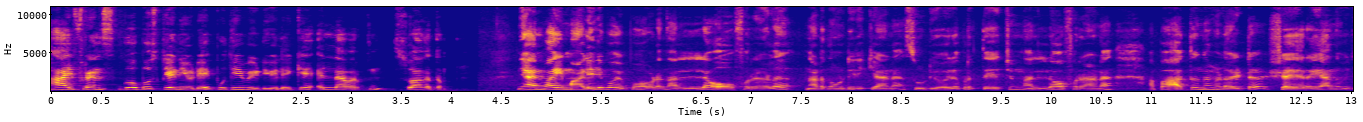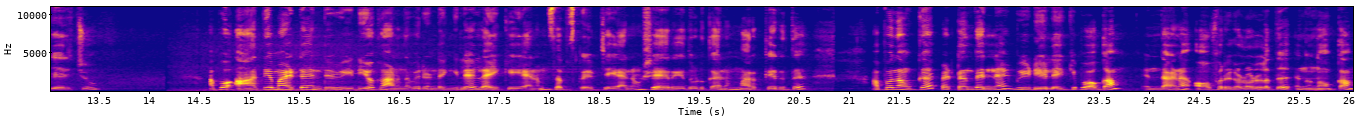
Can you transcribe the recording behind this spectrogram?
ഹായ് ഫ്രണ്ട്സ് ഗോബൂസ് ജേണിയുടെ പുതിയ വീഡിയോയിലേക്ക് എല്ലാവർക്കും സ്വാഗതം. ഞാൻ വൈമാളിയിൽ പോയപ്പോൾ അവിടെ നല്ല ഓഫറുകൾ നടന്നുകൊണ്ടിരിക്കുകയാണ്. സ്റ്റുഡിയോയിൽ പ്രത്യേകിച്ചും നല്ല ഓഫറാണ്. അപ്പോൾ അത് നിങ്ങളായിട്ട് ഷെയർ ചെയ്യാമെന്ന് വിചാരിച്ചു. അപ്പോൾ ആദ്യമായിട്ട് എന്റെ വീഡിയോ കാണുന്നവരുണ്ടെങ്കിൽ ലൈക്ക് ചെയ്യാനും സബ്സ്ക്രൈബ് ചെയ്യാനും ഷെയർ ചെയ്ത് കൊടുക്കാനും മറക്കരുത്. അപ്പോൾ നമുക്ക് പെട്ടെന്ന് തന്നെ വീഡിയോയിലേക്ക് പോകാം. എന്താണ് ഓഫറുകൾ ഉള്ളത് എന്ന് നോക്കാം.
